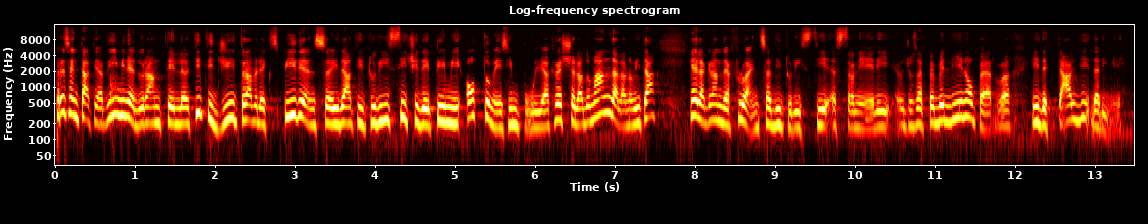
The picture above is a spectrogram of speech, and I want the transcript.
Presentati a Rimine durante il TTG Travel Experience i dati turistici dei primi otto mesi in Puglia. Cresce la domanda, la novità e la grande affluenza di turisti stranieri. Giuseppe Bellino per i dettagli da Rimini.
